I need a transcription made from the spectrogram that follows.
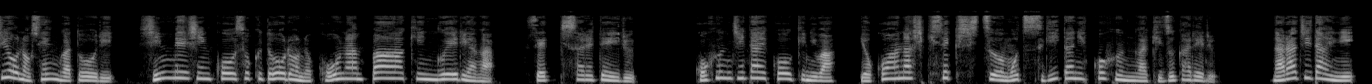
塩の線が通り、新名神高速道路の江南パーキングエリアが設置されている。古墳時代後期には横穴式石室を持つ杉谷古墳が築かれる。奈良時代に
